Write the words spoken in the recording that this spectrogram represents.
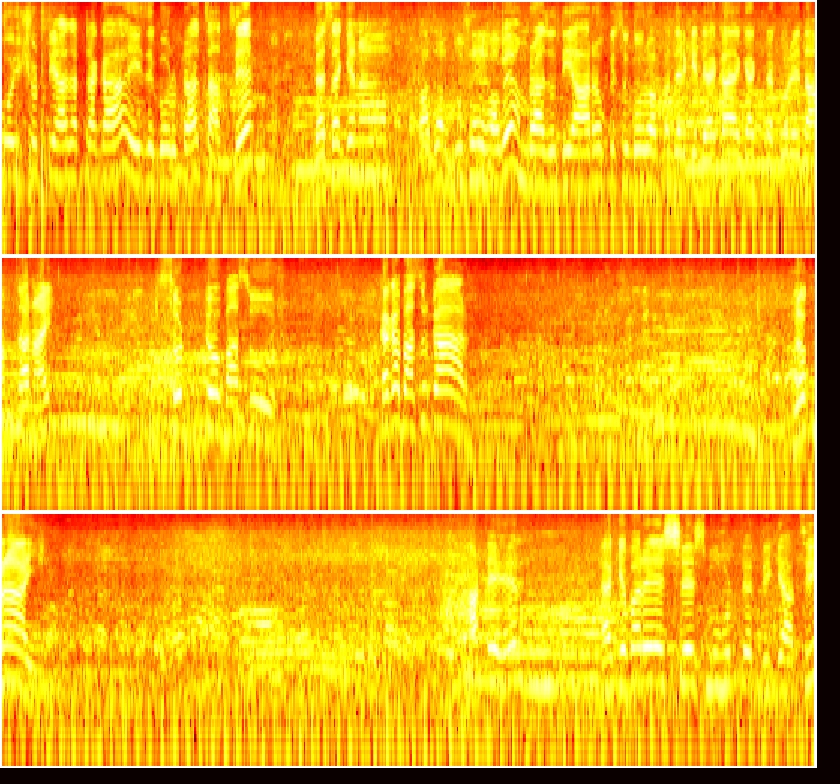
পঁয়ষট্টি হাজার টাকা এই যে গরুটা চাচ্ছে। বেচা কেনা বাজার বুঝেই হবে। আমরা যদি আরও কিছু গরু আপনাদেরকে দেখা এক একটা করে দাম জানাই। ছোট্ট বাসুর কাকা, বাসুর কার? লোক নাই। হাটের একেবারে শেষ মুহূর্তের দিকে আছি।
